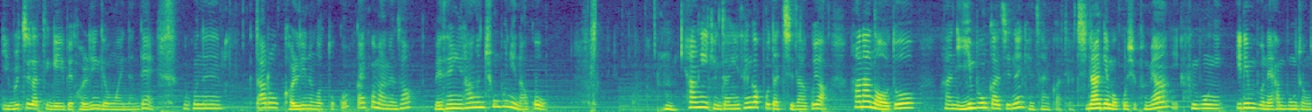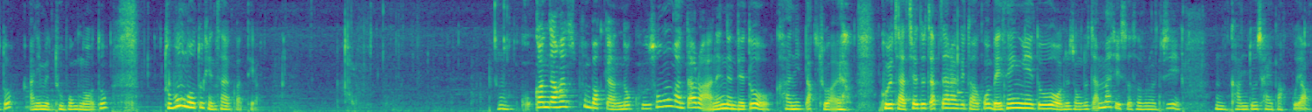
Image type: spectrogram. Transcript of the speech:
이물질 같은 게 입에 걸리는 경우가 있는데 이거는 따로 걸리는 것도 없고 깔끔하면서 매생이 향은 충분히 나고 음, 향이 굉장히 생각보다 진하고요. 하나 넣어도 한 2인분까지는 괜찮을 것 같아요. 진하게 먹고 싶으면 한 봉, 1인분에 한 봉 정도? 아니면 두 봉 넣어도 두 봉 넣어도 괜찮을 것 같아요. 음, 국간장 한 스푼밖에 안 넣고 소금간 따로 안 했는데도 간이 딱 좋아요. 굴 자체도 짭짤하기도 하고 매생이에도 어느 정도 짠맛이 있어서 그런지 음, 간도 잘 맞고요.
